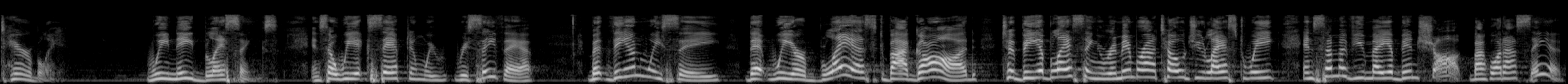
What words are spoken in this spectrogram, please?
terribly. We need blessings. And so we accept and we receive that. But then we see that we are blessed by God to be a blessing. Remember, I told you last week, and some of you may have been shocked by what I said.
